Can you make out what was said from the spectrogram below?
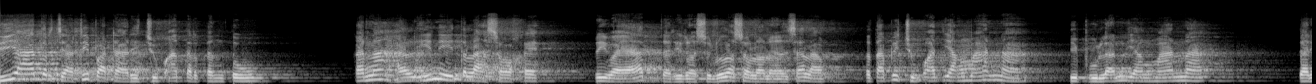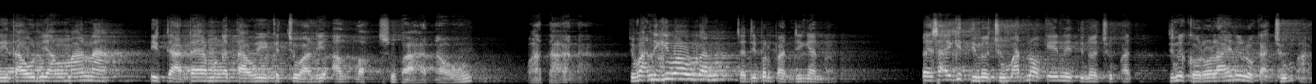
Dia terjadi pada hari Jumat tertentu. Karena hal ini telah soheh riwayat dari Rasulullah SAW. Tetapi Jumat yang mana? Di bulan yang mana? Dari tahun yang mana? Tidak ada yang mengetahui kecuali Allah Subhanahu wa taala. Cuma niki mau kan jadi perbandingan. Nek saiki dina Jumat no kene dina Jumat. Di negara lain lho gak Jumat.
